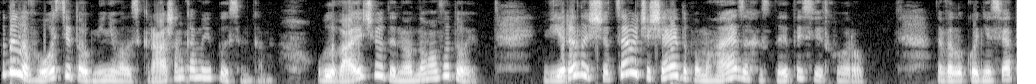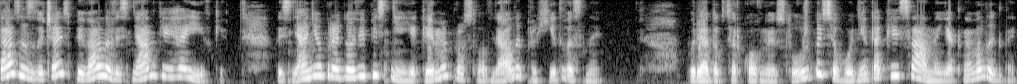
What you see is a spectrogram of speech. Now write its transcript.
ходили в гості та обмінювались крашанками і писанками, обливаючи один одного водою. Вірили, що це очищає і допомагає захиститись від хвороб. На великодні свята зазвичай співали веснянки й гаївки, весняні обрядові пісні, якими прославляли прихід весни. Порядок церковної служби сьогодні такий самий, як на Великдень.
